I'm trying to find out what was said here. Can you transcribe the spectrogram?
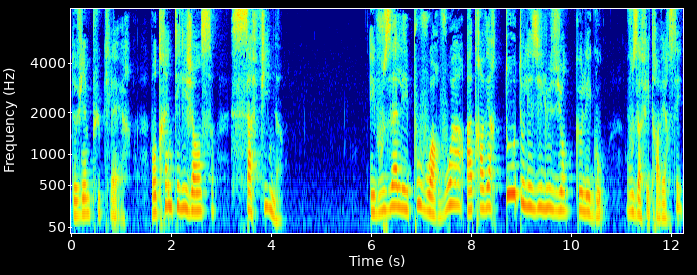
devient plus clair, votre intelligence s'affine et vous allez pouvoir voir à travers toutes les illusions que l'ego vous a fait traverser.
